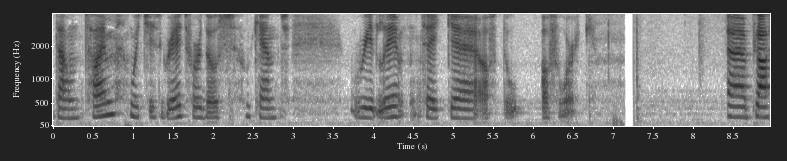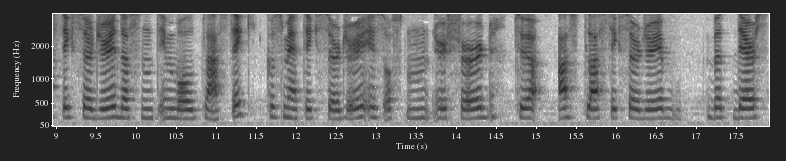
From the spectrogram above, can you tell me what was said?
downtime which is great for those who can't really take uh, off, the, off work. Uh, plastic surgery doesn't involve plastic. Cosmetic surgery is often referred to as plastic surgery, but there's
